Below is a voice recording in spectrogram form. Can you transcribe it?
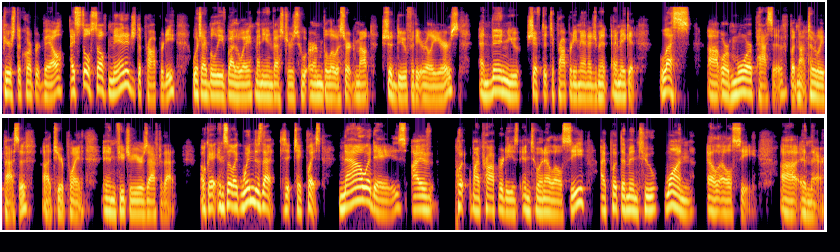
pierce the corporate veil. I still self manage the property, which I believe, by the way, many investors who earn below a certain amount should do for the early years. And then you shift it to property management and make it less uh, or more passive, but not totally passive, uh, to your point, in future years after that. Okay. And so, like, when does that t- take place? Nowadays, I've put my properties into an LLC. I put them into one LLC uh, in there.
